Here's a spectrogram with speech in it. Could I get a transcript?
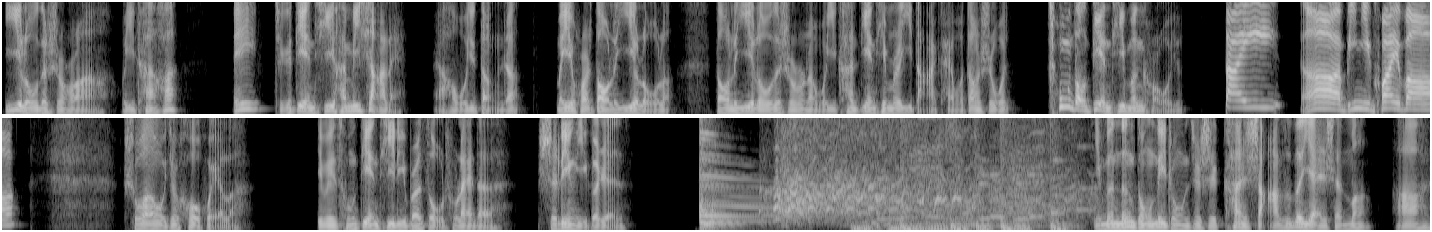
一楼的时候啊，我一看哈，哎，这个电梯还没下来。然后我就等着。没一会儿到了一楼了。到了一楼的时候呢，我一看电梯门一打开，我当时我冲到电梯门口，我就呆啊，比你快吧。说完我就后悔了，因为从电梯里边走出来的是另一个人。你们能懂那种就是看傻子的眼神吗？啊，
